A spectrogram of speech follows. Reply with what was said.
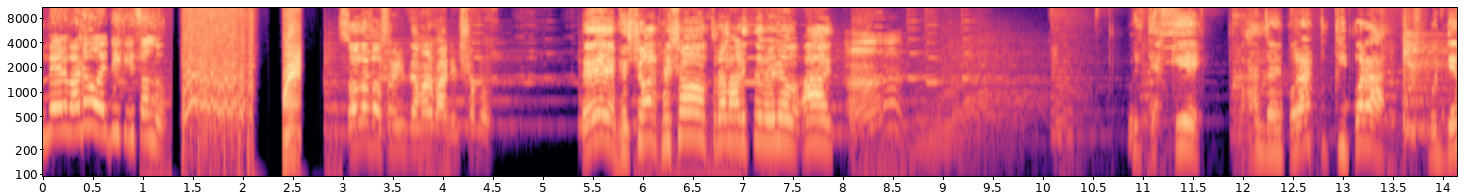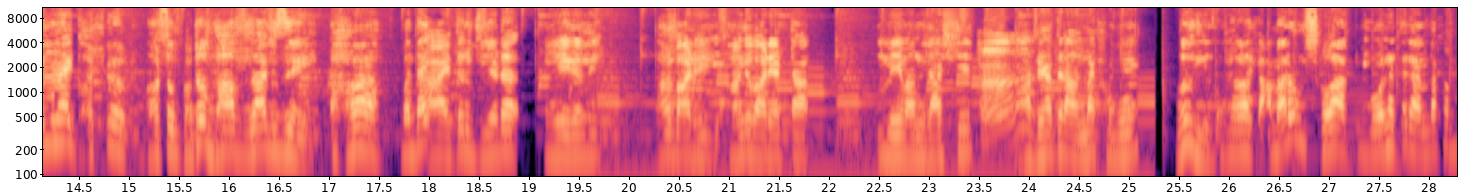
মেয়ের বাড়ি ওই দিকেই চলো। চলো বাস ওই আমার বাড়ি চলো। এ ভেসো আর ভেসো তোরা বাড়িতে বেরো আয়। ওই দেখে পাঞ্জাবি পরা টুপি পরা ওই ডে মনে হয় ঘটক ঘটক ঘটক ভাব লাগছে। হ্যাঁ বোধহয় আয় তোর বিয়েটা হয়ে গেলি। আমার বাড়ি আমাকে বাড়ি একটা মেয়ে মানুষ আসছে হাতে হাতে রান্না খাব বুঝলি? আমারও শোয়াক বোর হাতে রান্না খাব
